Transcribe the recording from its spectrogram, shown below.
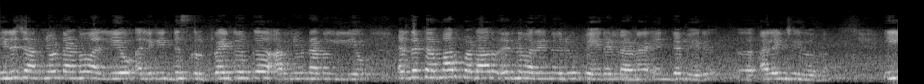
നീരജ് അറിഞ്ഞുകൊണ്ടാണോ അല്ലയോ? അല്ലെങ്കിൽ എന്റെ സ്ക്രിപ്റ്റ് റൈറ്റർക്ക് അറിഞ്ഞുകൊണ്ടാണോ ഇല്ലയോ? അടുത്ത ടമാർ പടാർ എന്ന് പറയുന്ന ഒരു പേരിലാണ് എന്റെ പേര് അലൈൻ ചെയ്തു വന്നത് ഈ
